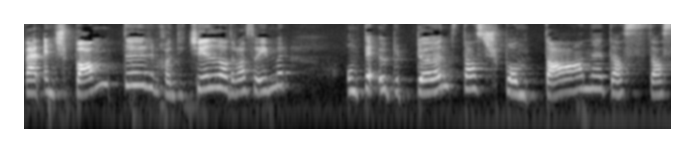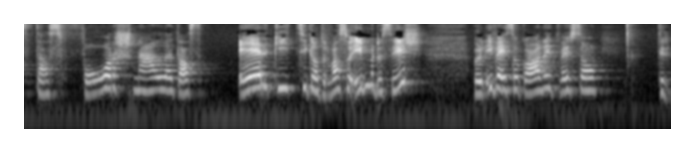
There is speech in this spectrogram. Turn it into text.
wäre entspannter, man könnte chillen oder was auch immer. Und dann übertönt das Spontane, das, das, das Vorschnelle, das Ehrgeizige oder was auch immer das ist. Weil ich weiß auch gar nicht, weißt so, der,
